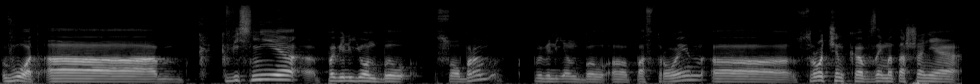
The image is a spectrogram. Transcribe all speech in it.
Вот. А, к весне павильон был собран, павильон был э, построен. Э, с Родченко взаимоотношения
